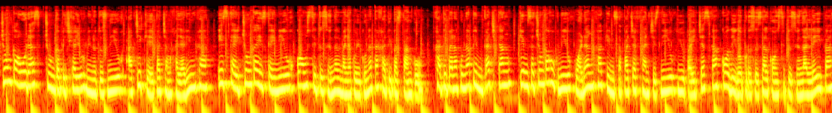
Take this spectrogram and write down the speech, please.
Chunka uras, chunka pichkayuq minutos niyuq y pacham hallarinja, iskay chunka iskay niyuq constitucional mañakuykunata hatipaspanku. Hatipanakunapim kachkan, kimsa chunka huk niyuq waranja, kimsa pachak hanchis niyuq yupaychasqa código procesal constitucional leypa,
